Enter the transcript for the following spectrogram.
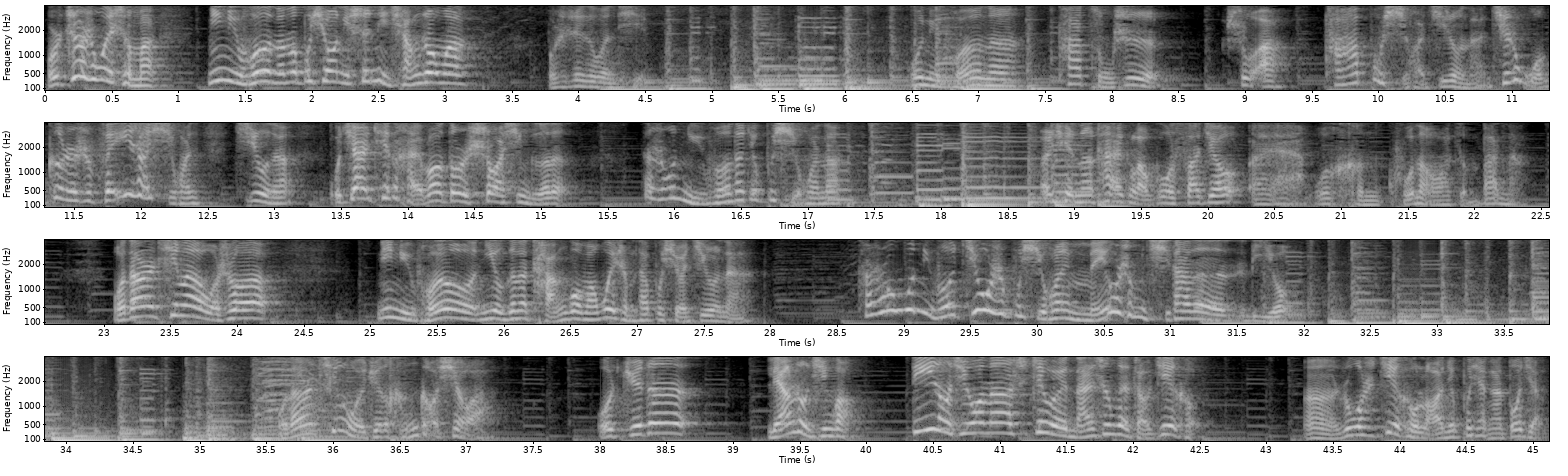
我说：“这是为什么？你女朋友难道不希望你身体强壮吗？”不是这个问题。我女朋友呢，她总是说啊。她不喜欢肌肉男，其实我个人是非常喜欢肌肉男。我家里贴的海报都是施瓦辛格的，但是我女朋友她就不喜欢呢。而且呢，她还老跟我撒娇，哎呀，我很苦恼啊，怎么办呢？我当时听了，我说：“你女朋友，你有跟她谈过吗？为什么她不喜欢肌肉男？”他说：“我女朋友就是不喜欢，也没有什么其他的理由。”我当时听了，我就觉得很搞笑啊，我觉得。两种情况，第一种情况呢是这位男生在找借口，嗯，如果是借口，老安就不想跟他多讲。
